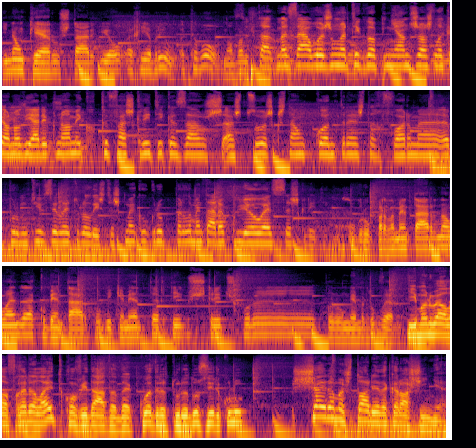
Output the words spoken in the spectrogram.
e não quero estar eu a reabri-lo. Acabou, não vamos Deputado, mas há hoje um artigo de opinião de Jorge Lacão no Diário Económico que faz críticas aos, às pessoas que estão contra esta reforma eh, por motivos eleitoralistas. Como é que o grupo parlamentar acolheu essas críticas? O grupo parlamentar não anda a comentar publicamente artigos escritos por, eh, por um membro do governo. E Manuela Ferreira Leite, convidada da Quadratura do Círculo, cheira uma história da carochinha.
